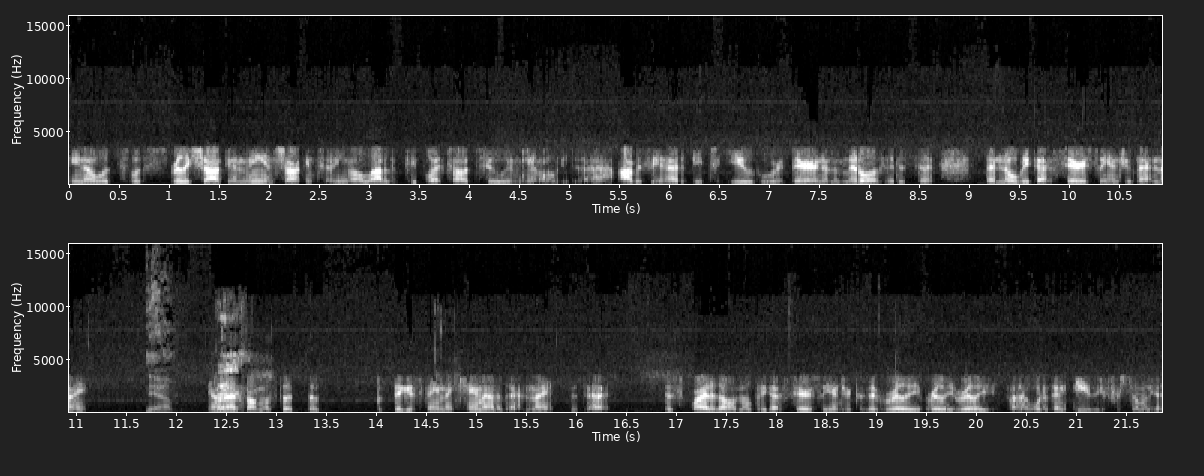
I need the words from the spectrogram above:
you know what's what's really shocking to me and shocking to you know a lot of the people I talked to, and you know uh, obviously it had to be to you who were there and in the middle of it is that that nobody got seriously injured that night. Yeah. You know, that's almost the, the the biggest thing that came out of that night is that despite it all, nobody got seriously injured because it really, really, really uh, would have been easy for somebody to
